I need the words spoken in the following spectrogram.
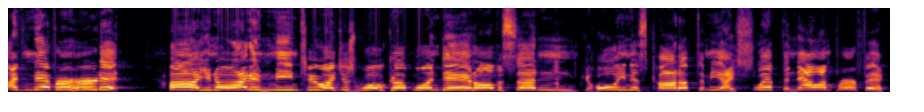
I've never heard it. Ah, oh, you know, I didn't mean to. I just woke up one day and all of a sudden holiness caught up to me. I slipped and now I'm perfect.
